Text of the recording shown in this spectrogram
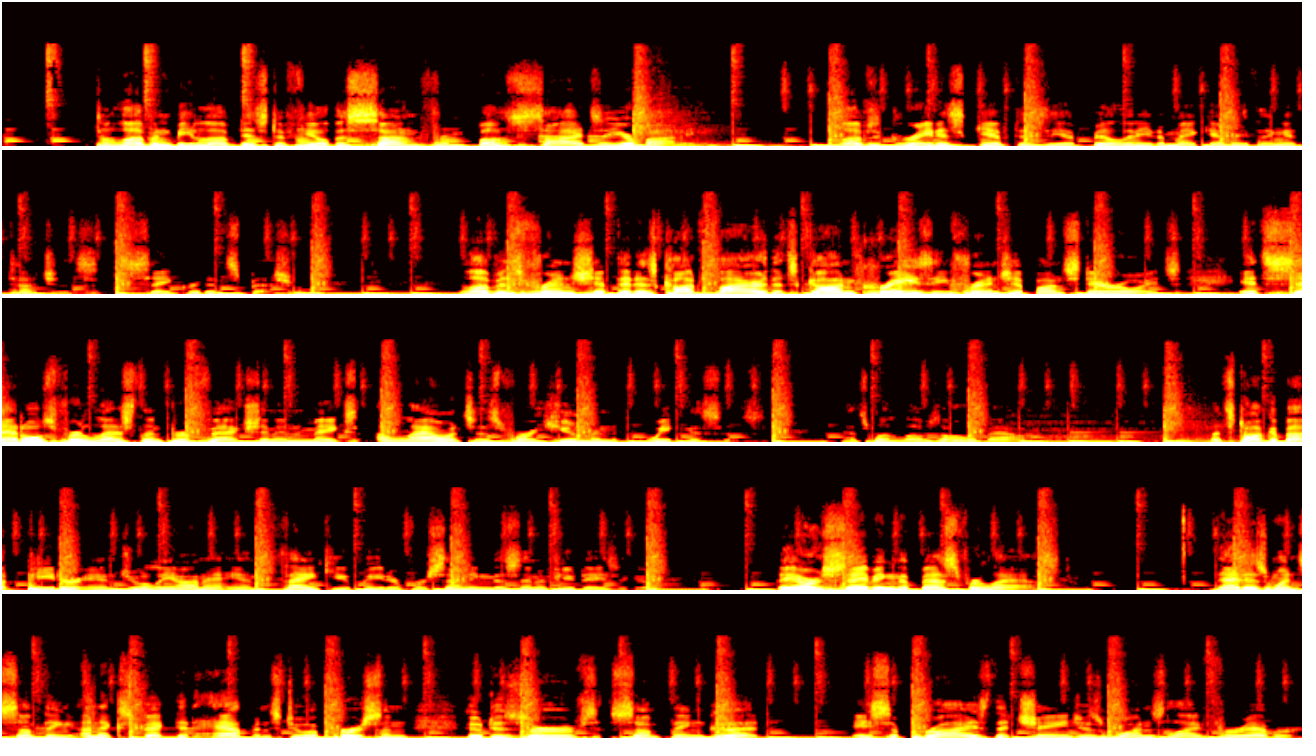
To love and be loved is to feel the sun from both sides of your body. Love's greatest gift is the ability to make everything it touches sacred and special. Love is friendship that has caught fire, that's gone crazy, friendship on steroids. It settles for less than perfection and makes allowances for human weaknesses. That's what love's all about. Let's talk about Peter and Juliana, and thank you, Peter, for sending this in a few days ago. They are saving the best for last. That is when something unexpected happens to a person who deserves something good, a surprise that changes one's life forever.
